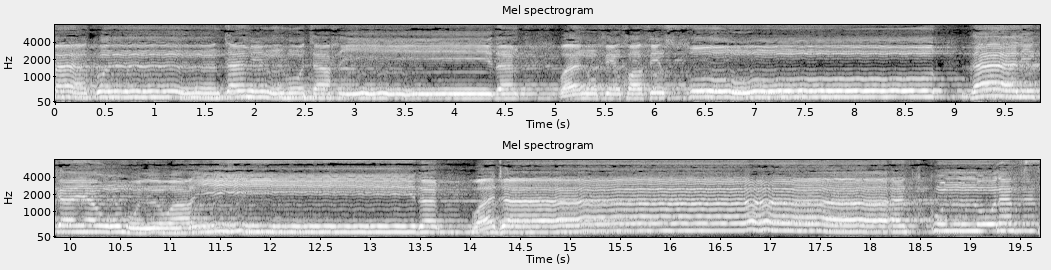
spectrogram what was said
ما كنت منه تحيدا ونفخ في الصور ذلك يوم الوعيد. وجاءت كل نفس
